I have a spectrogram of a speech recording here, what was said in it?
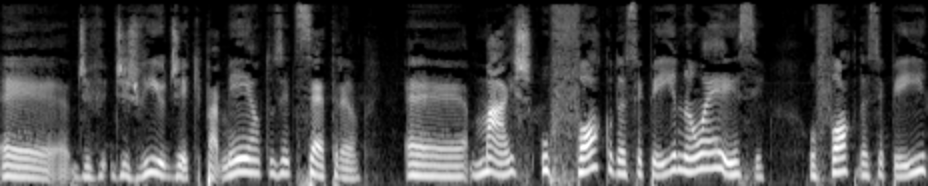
é, de, desvio de equipamentos, etc. É, mas o foco da CPI não é esse. O foco da CPI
